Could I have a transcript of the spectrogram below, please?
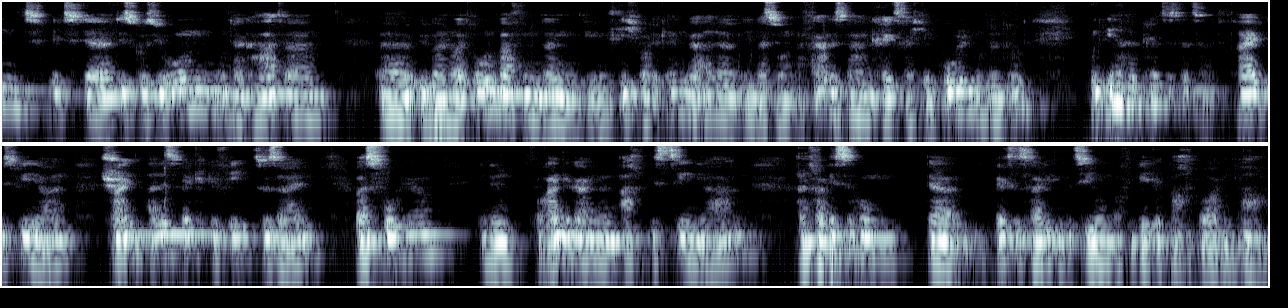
beginnend mit der Diskussion unter Carter äh, über Neutronenwaffen, dann die Stichworte kennen wir alle, Invasion in Afghanistan, Kriegsrecht in Polen und und und. Und innerhalb kürzester Zeit, drei bis vier Jahren, scheint alles weggefegt zu sein, was vorher in den vorangegangenen acht bis zehn Jahren an Verbesserungen der wechselseitigen Beziehungen auf den Weg gebracht worden war.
